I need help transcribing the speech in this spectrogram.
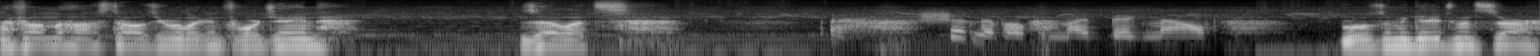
I found the hostiles you were looking for, Jane. Zealots. Shouldn't have opened my big mouth. Rules of engagement, sir?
